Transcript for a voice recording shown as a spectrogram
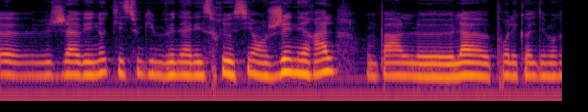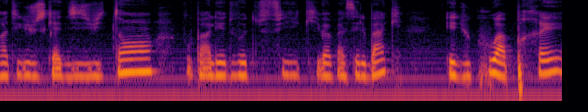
Euh, j'avais une autre question qui me venait à l'esprit aussi. En général, on parle euh, là pour l'école démocratique jusqu'à 18 ans. Vous parliez de votre fille qui va passer le bac. et du coup, après,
